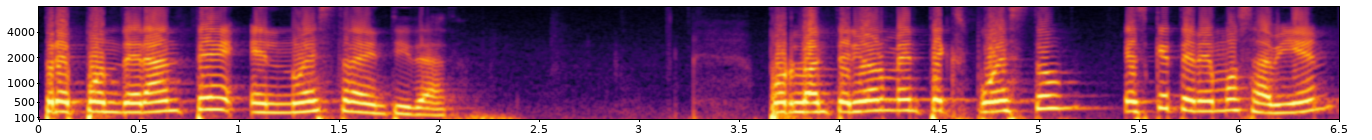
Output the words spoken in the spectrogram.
preponderante en nuestra entidad. Por lo anteriormente expuesto, es que tenemos a bien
